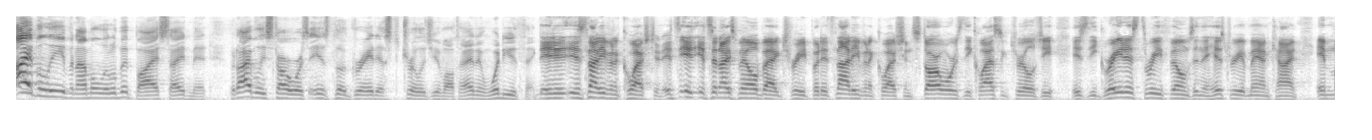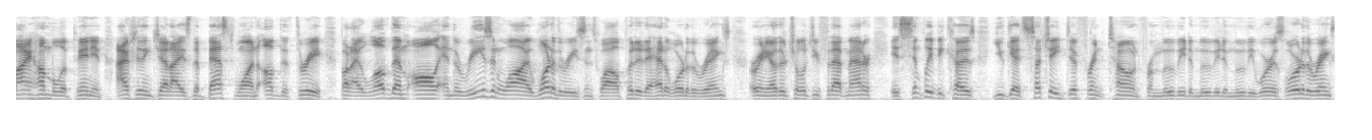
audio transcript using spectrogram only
I believe, and I'm a little bit biased, I admit, but I believe Star Wars is the greatest trilogy of all time. And what do you think? It, it's not even a question. It's it, it's a nice mailbag treat, but it's not even a question. Star Wars, the classic trilogy, is the greatest three films in the history of mankind, in my humble opinion. I actually think Jedi is the best one of the three, but I love them all. And the reason why, one of the reasons why I'll put it ahead of Lord of the Rings or any other trilogy for that matter, is simply because you get such a different tone from movie to movie to movie. Whereas Lord of the Rings,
